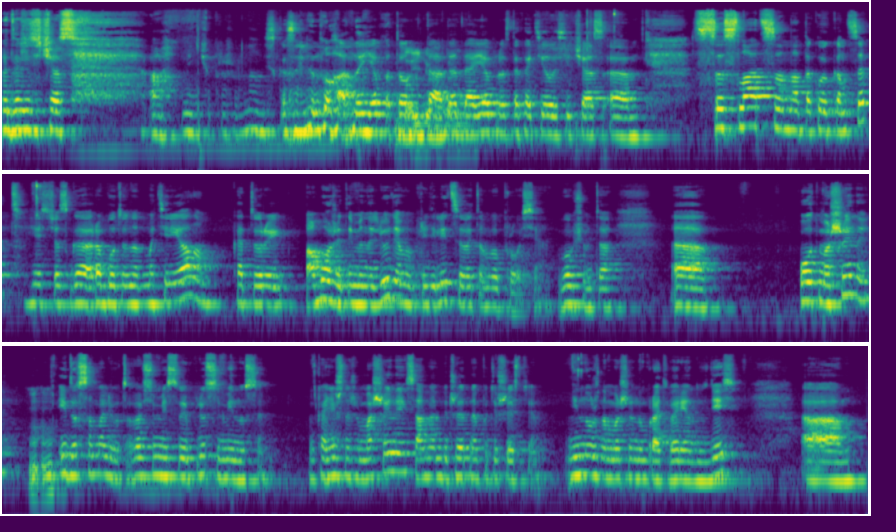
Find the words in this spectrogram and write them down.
А даже сейчас... А, мы ничего про журнал не сказали, ну ладно, я потом... Да, да, дойдем. да, я просто хотела сейчас э, сослаться на такой концепт. Я сейчас работаю над материалом, который поможет именно людям определиться в этом вопросе. В общем-то, э, от машины Мгм. и до самолета. Во всем есть свои плюсы и минусы. И, конечно же, машиной самое бюджетное путешествие. Не нужно машину брать в аренду здесь. А,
